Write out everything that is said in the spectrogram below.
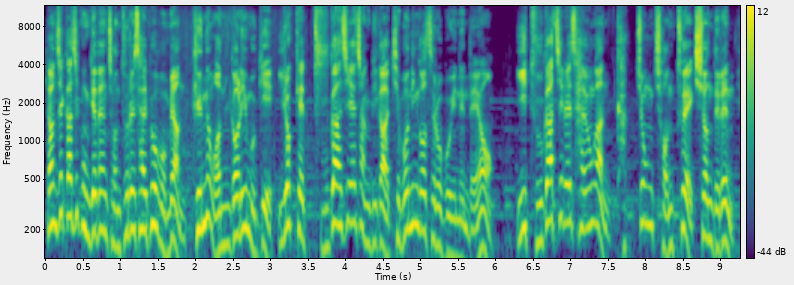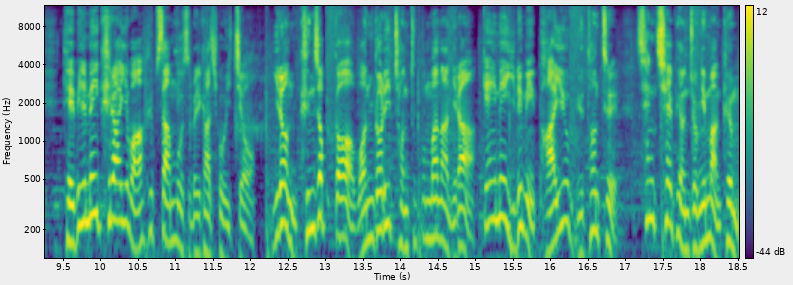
현재까지 공개된 전투를 살펴보면 근 원거리 무기 이렇게 두가지의 장비가 기본인 것으로 보이는데요 이 두 가지를 사용한 각종 전투 액션들은 데빌 메이크라이와 흡사한 모습을 가지고 있죠. 이런 근접과 원거리 전투뿐만 아니라 게임의 이름이 바이오 뮤턴트 생체 변종인 만큼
